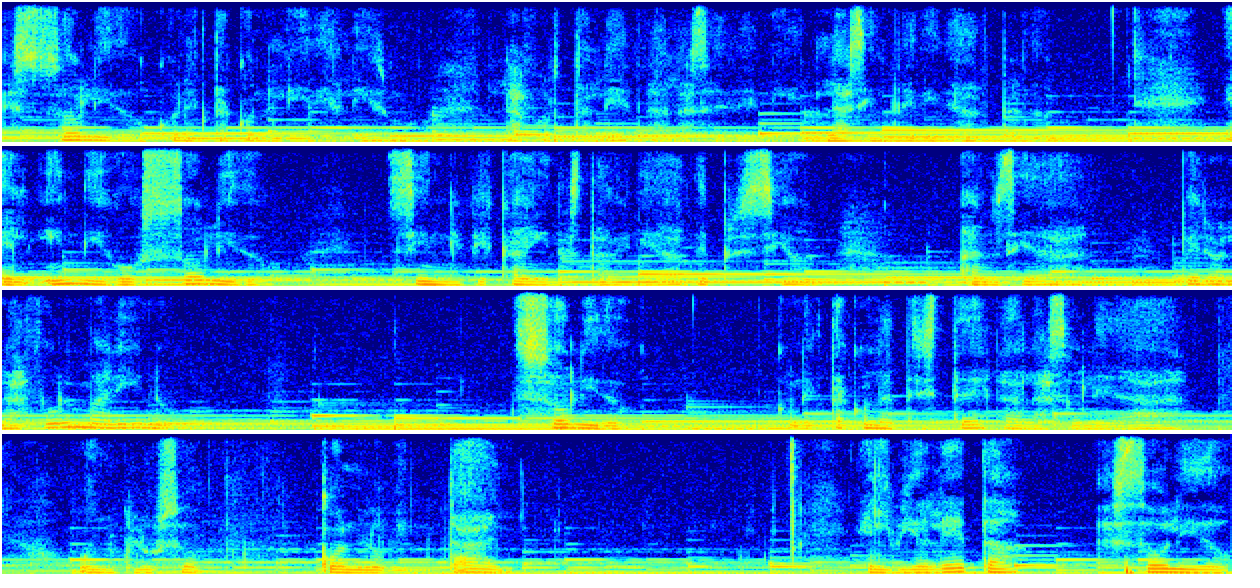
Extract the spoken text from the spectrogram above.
es sólido, conecta con el idealismo, la la sinceridad, perdón. El índigo sólido significa inestabilidad, depresión, ansiedad, pero el azul marino sólido conecta con la tristeza, la soledad o incluso con lo mental. El violeta es sólido,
